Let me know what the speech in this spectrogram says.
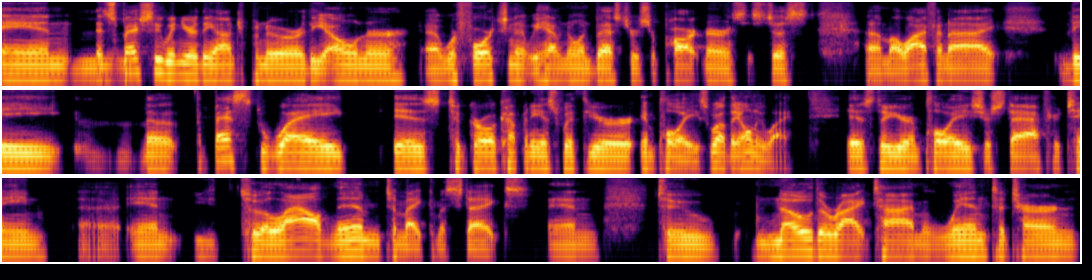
And mm. especially when you're the entrepreneur the owner uh, we're fortunate we have no investors or partners. It's just uh, my wife and i the the the best way is to grow a company is with your employees. Well the only way is through your employees your staff your team uh, and you, to allow them to make mistakes and to know the right time and when to turn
